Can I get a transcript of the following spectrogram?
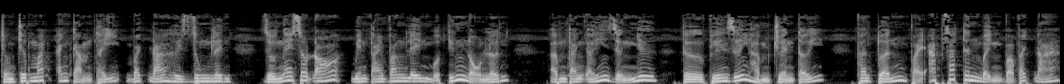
Trong chớp mắt, anh cảm thấy vách đá hơi rung lên, Rồi ngay sau đó, bên tai vang lên một tiếng nổ lớn. Âm thanh ấy dường như từ phía dưới hầm truyền tới. Phan Tuấn phải áp sát thân mình vào vách đá,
